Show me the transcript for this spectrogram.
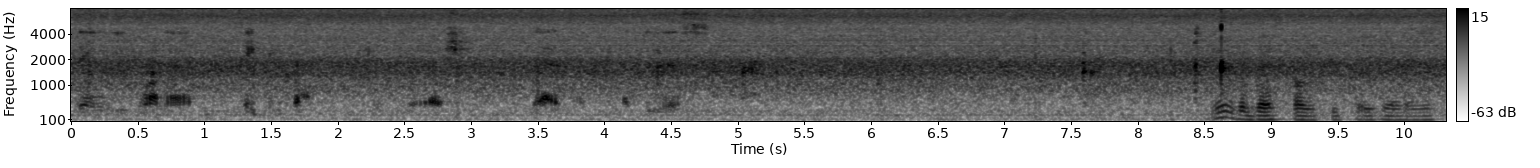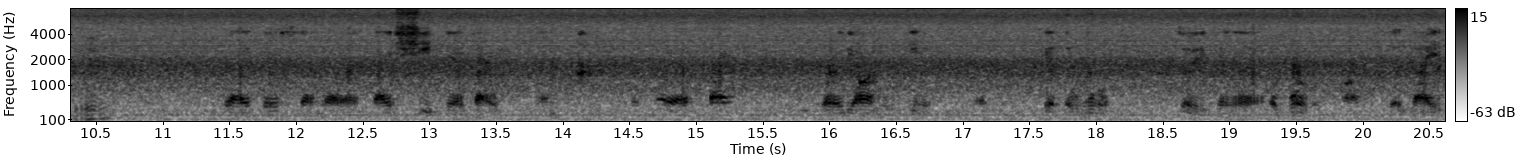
You wanna take the crap brush that this. This is the best quality page I've ever seen. Right, there's some uh, nice sheep there by uh, back early on in the game. uh, Get the wool so you can uh, on the night.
